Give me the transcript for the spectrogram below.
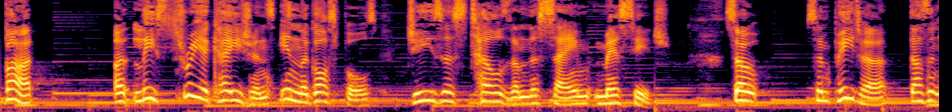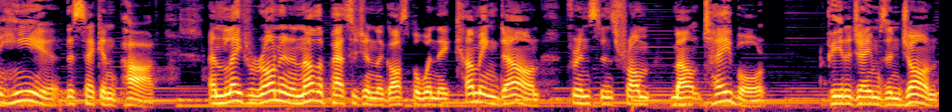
But at least three occasions in the Gospels, Jesus tells them the same message. So St. Peter doesn't hear the second part. And later on in another passage in the gospel, when they're coming down, for instance, from Mount Tabor, Peter, James, and John,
